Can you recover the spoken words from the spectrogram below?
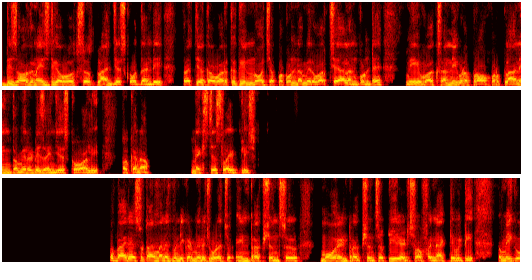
డిస్ఆర్గనైజ్డ్గా వర్క్స్ ప్లాన్ చేసుకోవద్దండి. ప్రతి ఒక్క వర్క్కి నో చెప్పకుండా మీరు వర్క్ చేయాలనుకుంటే మీ వర్క్స్ అన్ని కూడా ప్రాపర్ ప్లానింగ్తో మీరు డిజైన్ చేసుకోవాలి. ఓకేనా next slide please barriers to time management ఇక్కడ మీరు చూడొచ్చు. Interruptions more interruptions periods of inactivity మీకు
